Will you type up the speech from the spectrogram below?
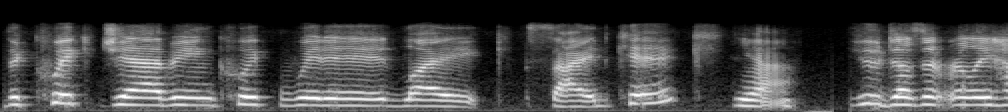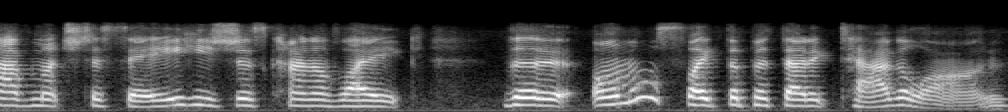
the quick jabbing, quick witted, like sidekick Yeah. Who doesn't really have much to say. He's just kind of like the almost like the pathetic tag along.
